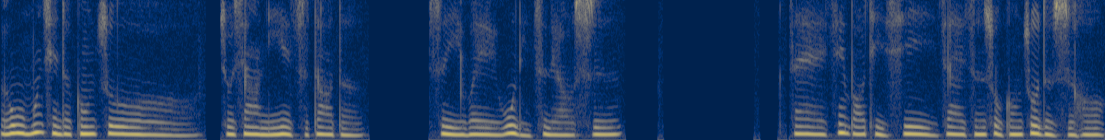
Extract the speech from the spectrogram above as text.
而我目前的工作，就像你也知道的。是一位物理治疗师，在健保体系在诊所工作的时候，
